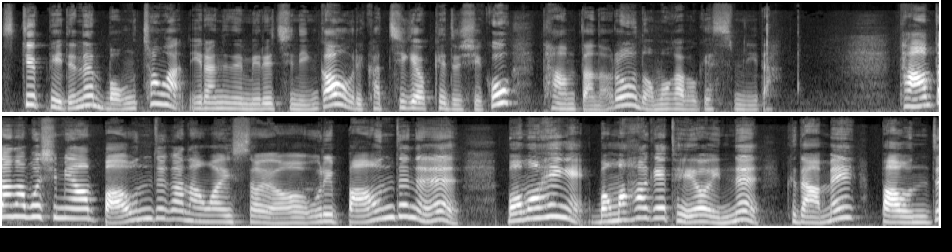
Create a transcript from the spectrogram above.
stupid는 멍청한이라는 의미를 지닌 거 우리 같이 기억해 두시고 다음 단어로 넘어가 보겠습니다. 다음 단어 보시면 bound가 나와 있어요. 우리 bound는 뭐뭐 행해, 뭐뭐 하게 되어 있는 그 다음에 bound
